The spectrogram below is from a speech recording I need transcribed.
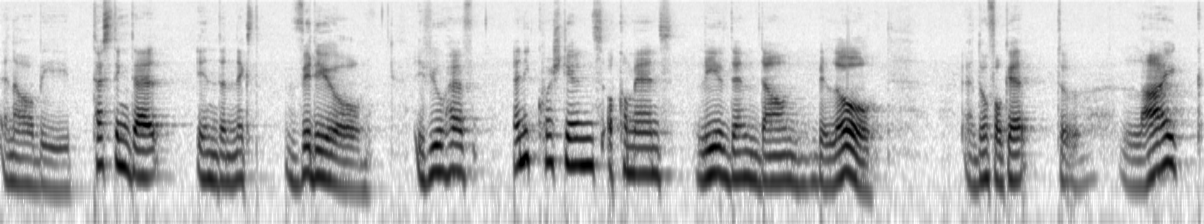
And I'll be testing that in the next video. If you have any questions or comments, leave them down below. And don't forget to like,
